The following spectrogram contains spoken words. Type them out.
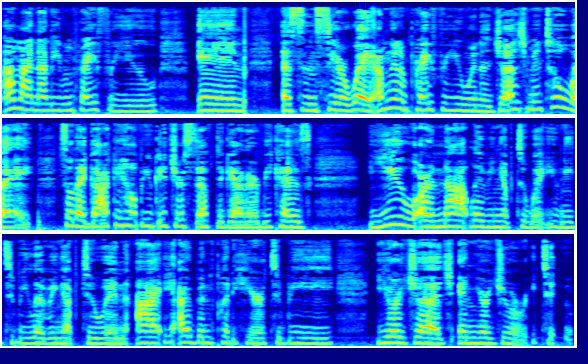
I might not even pray for you in a sincere way. I'm going to pray for you in a judgmental way so that God can help you get your stuff together because you are not living up to what you need to be living up to and I I've been put here to be your judge and your jury too.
